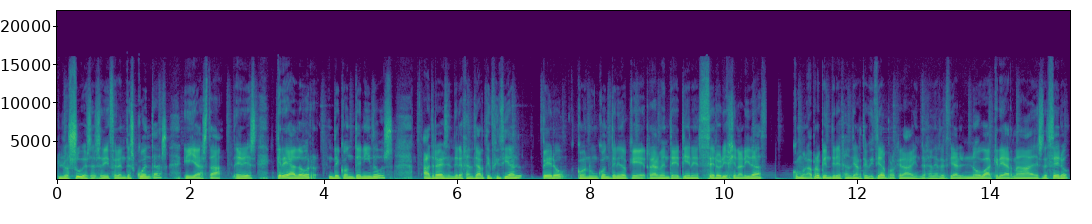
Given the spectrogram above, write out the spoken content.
Lo subes desde diferentes cuentas y ya está. Eres creador de contenidos a través de inteligencia artificial, pero con un contenido que realmente tiene cero originalidad, como la propia inteligencia artificial, porque la inteligencia artificial no va a crear nada desde cero,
